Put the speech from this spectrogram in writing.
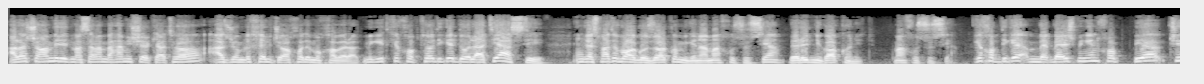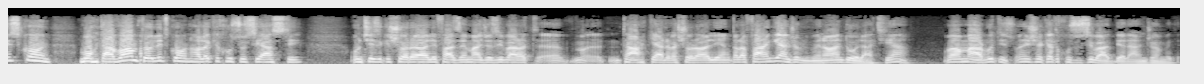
الان شما میرید مثلا به همین شرکت ها از جمله خیلی جا خود مخابرات میگید که خب تو دیگه دولتی هستی. این قسمت واگذار کن. میگه نه من خصوصی هم برید نگاه کنید. من خصوصی هم خب دیگه بهش میگین خب بیا چیز کن. محتوا هم تولید کن. حالا که خصوصی هستی. اون چیزی که شورای عالی فضای مجازی برات طرح کرده و شورای عالی انقلاب فرنگی انجام میده. من دولتی ام. و من مربوط نیست. اون شرکت خصوصی باید بیاد انجام بده.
